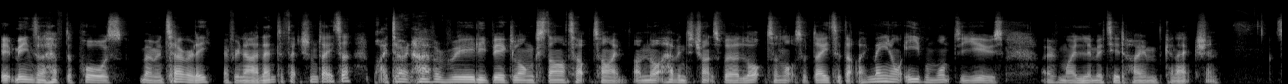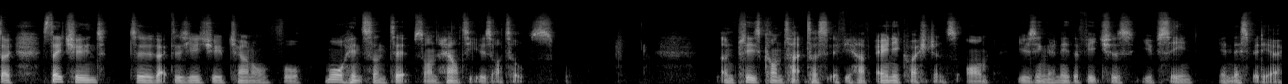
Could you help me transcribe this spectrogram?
it means I have to pause momentarily every now and then to fetch some data, but I don't have a really big long startup time. I'm not having to transfer lots and lots of data that I may not even want to use over my limited home connection. So stay tuned to Vector's YouTube channel for more hints and tips on how to use our tools. And please contact us if you have any questions on using any of the features you've seen in this video.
